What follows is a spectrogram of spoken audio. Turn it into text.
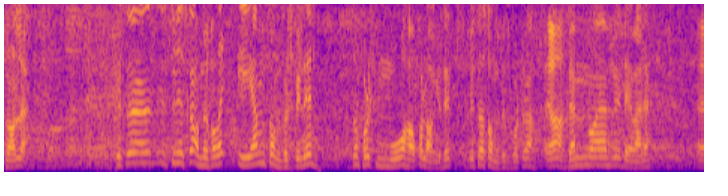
For alle. Hvis du, hvis vi skal anbefale én Sandefjord-spiller som folk må ha på laget sitt, hvis du er Sandefjord-supporter, da. Ja. hvem må det være? Eh,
